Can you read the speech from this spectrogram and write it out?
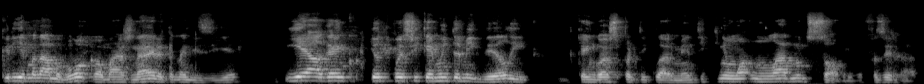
queria mandar uma boca ou uma asneira também dizia e é alguém que eu depois fiquei muito amigo dele e de quem gosto particularmente e que tinha um, um lado muito sóbrio a fazer rádio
